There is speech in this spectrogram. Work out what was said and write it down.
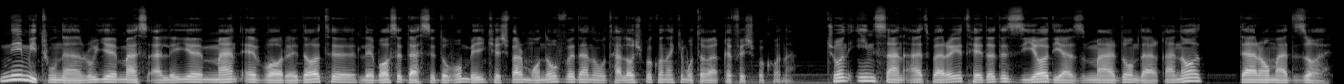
نمی‌تونن روی مسئله منع واردات لباس دست دوم به این کشور مانو بدن و تلاش بکنن که متوقفش بکنن چون این صنعت برای تعداد زیادی از مردم در قنات درآمدزاه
